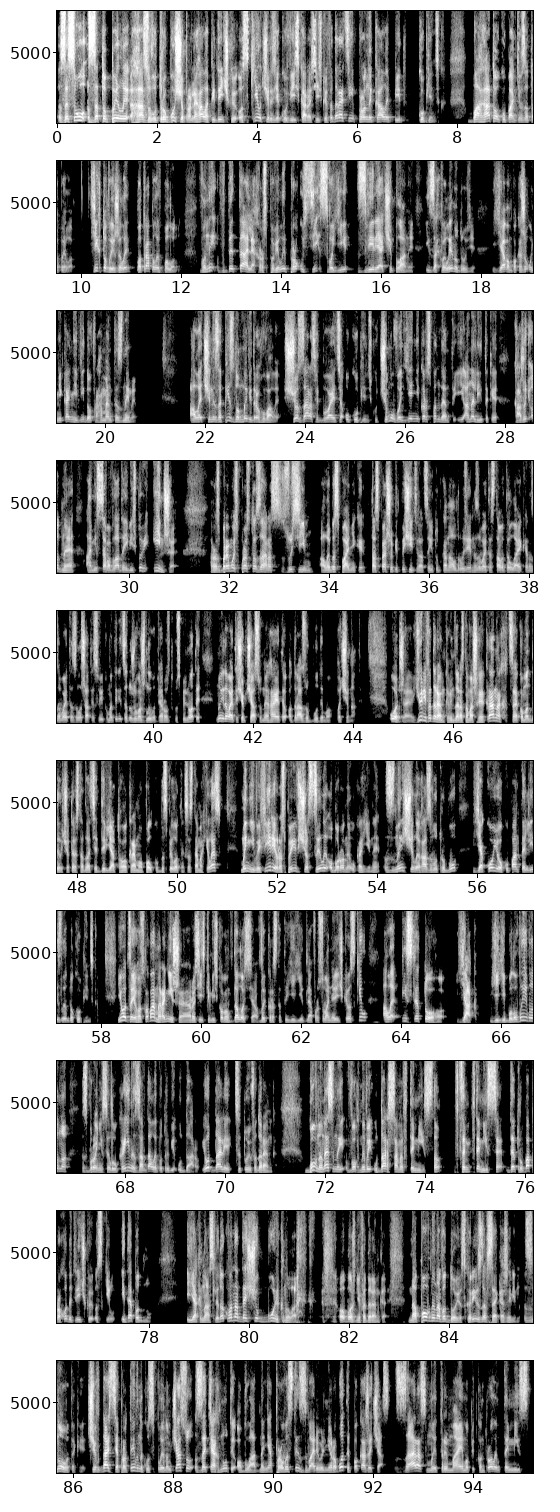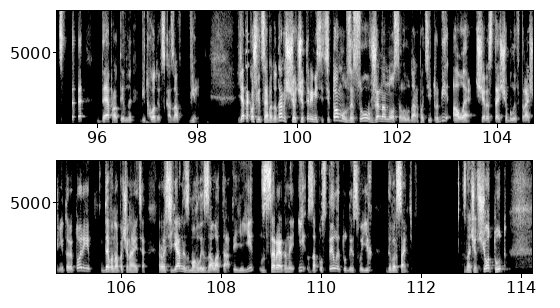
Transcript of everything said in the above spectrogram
ЗСУ затопили газову трубу, що пролягала під річкою Оскіл, через яку війська Російської Федерації проникали під Куп'янськ. Багато окупантів затопило. Ті, хто вижили, потрапили в полон. Вони в деталях розповіли про усі свої звірячі плани. І за хвилину, друзі, я вам покажу унікальні відеофрагменти з ними. Але чи не запізно ми відреагували? Що зараз відбувається у Куп'янську? Чому воєнні кореспонденти і аналітики кажуть одне, а місцева влада і військові інше? Розберемось просто зараз з усім, але без паніки. Та спершу підпишіться на цей ютуб канал, друзі. Не забувайте ставити лайки, не забувайте залишати свої коментарі. Це дуже важливо для розвитку спільноти. Ну і давайте, щоб часу не гаяти, одразу будемо починати. Отже, Юрій Федоренко. Він зараз на ваших екранах. Це командир 429-го окремого полку безпілотних систем «Ахілес». Мені в ефірі розповів, що сили оборони України знищили газову трубу, якою окупанти лізли до Куп'янська. І от за його словами, раніше російським військовим вдалося використати її для форсування річки Оскіл, але після того, як її було виявлено, збройні сили України завдали по трубі удару. І от далі цитую Федоренка: був нанесений вогневий удар саме в те місто, в це в те місце, де труба проходить річкою Оскіл, іде по дну. І як наслідок вона дещо булькнула. Обожнюю Федоренка. Наповнена водою, скоріш за все, каже він. Знову таки, чи вдасться противнику з плином часу затягнути обладнання, провести зварювальні роботи, покаже час. Зараз ми тримаємо під контролем те місце, де противник відходив, сказав він. Я також від себе додам, що 4 місяці тому ЗСУ вже наносили удар по цій трубі, але через те, що були втрачені території, де вона починається, росіяни змогли залатати її зсередини і запустили туди своїх диверсантів. Значить, що тут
